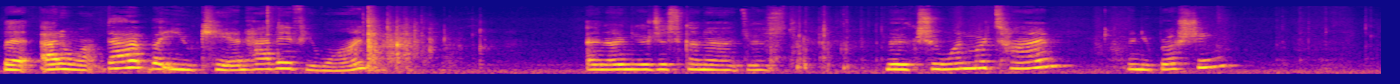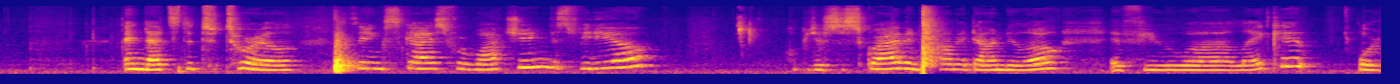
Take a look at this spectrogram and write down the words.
But I don't want that, but you can have it if you want. And then you're just gonna just make sure one more time when you're brushing. And that's the tutorial. Thanks guys for watching this video. Hope you subscribe and comment down below if you uh, like it or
